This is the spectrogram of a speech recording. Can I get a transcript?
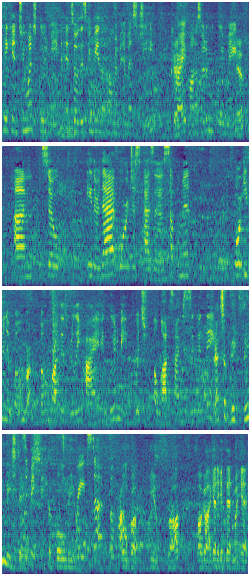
take in too much glutamine, and so this can be in the form of MSG, Okay. right, monosodium glutamate. Yep. Um, so either that or just as a supplement or even in bone broth. Bone broth is really high in glutamine, which a lot of times is a good thing. That's a big thing these days. it's a big thing. The bone meal. Great stuff. Bone broth. Bone broth, meal, broth. Oh god, I got to get that in my head.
